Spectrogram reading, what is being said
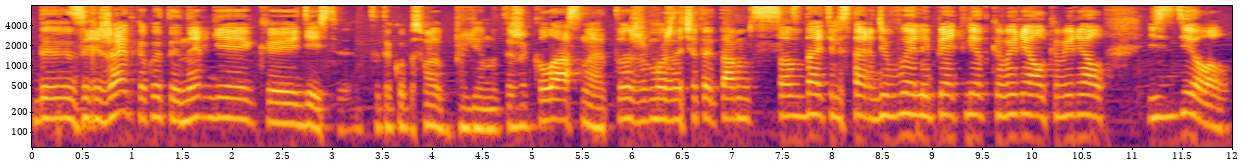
заряжает какой-то энергией к действию. Ты такой посмотрел, блин, это же классно, тоже можно что-то там создатель Stardew Valley 5 лет ковырял, ковырял и сделал.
